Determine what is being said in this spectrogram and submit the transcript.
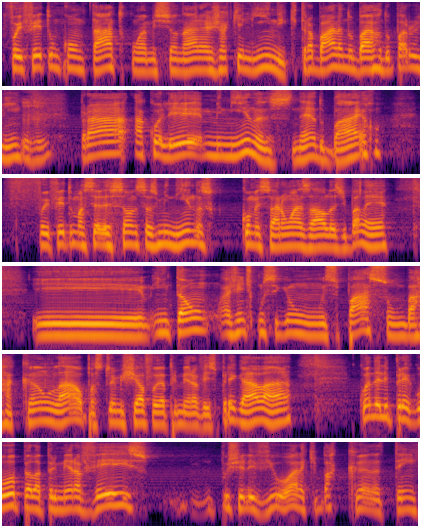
foi feito um contato com a missionária Jaqueline, que trabalha no bairro do Parolim, uhum. para acolher meninas, né, do bairro. Foi feita uma seleção dessas meninas, começaram as aulas de balé. E então a gente conseguiu um espaço, um barracão lá. O pastor Michel foi a primeira vez pregar lá. Quando ele pregou pela primeira vez, puxa, ele viu, olha que bacana, tem,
